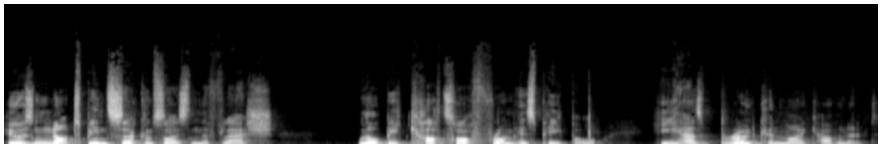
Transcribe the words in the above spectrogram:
who has not been circumcised in the flesh will be cut off from his people. He has broken my covenant.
